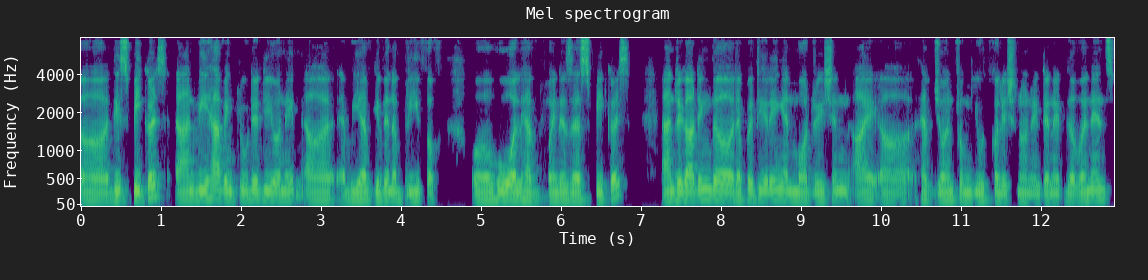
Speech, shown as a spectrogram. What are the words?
uh, these speakers and we have included your name. Uh, we have given a brief of who all have joined us as speakers. And regarding the rapporteuring and moderation, I uh, have joined from Youth Coalition on Internet Governance.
